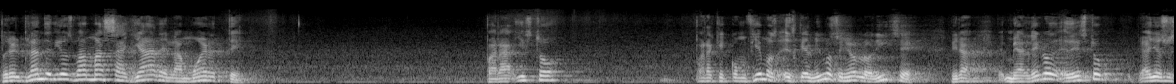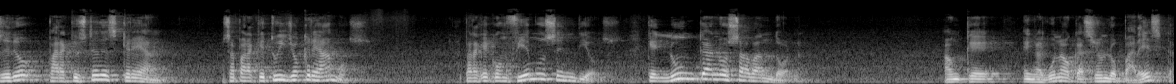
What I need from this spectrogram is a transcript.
pero el plan de Dios va más allá de la muerte. Para esto, para que confiemos, es que el mismo Señor lo dice. Mira, me alegro de esto que haya sucedido para que ustedes crean. O sea, para que tú y yo creamos. Para que confiemos en Dios, que nunca nos abandona. Aunque en alguna ocasión lo parezca.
